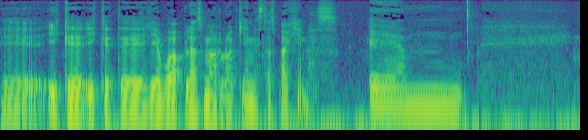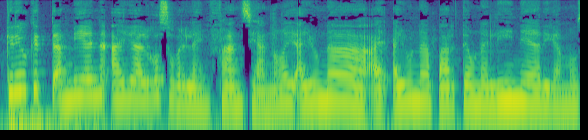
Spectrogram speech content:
eh, y, que, y que te llevó a plasmarlo aquí en estas páginas? Creo que también hay algo sobre la infancia, ¿no? Hay, hay una, hay, hay una parte, una línea, digamos,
